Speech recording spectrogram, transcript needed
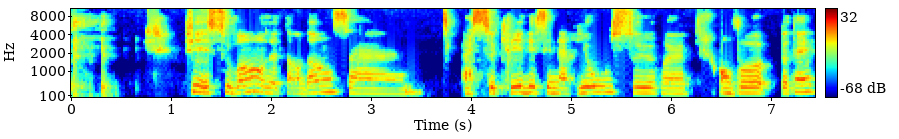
Puis souvent, on a tendance à, à se créer des scénarios sur, on va peut-être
